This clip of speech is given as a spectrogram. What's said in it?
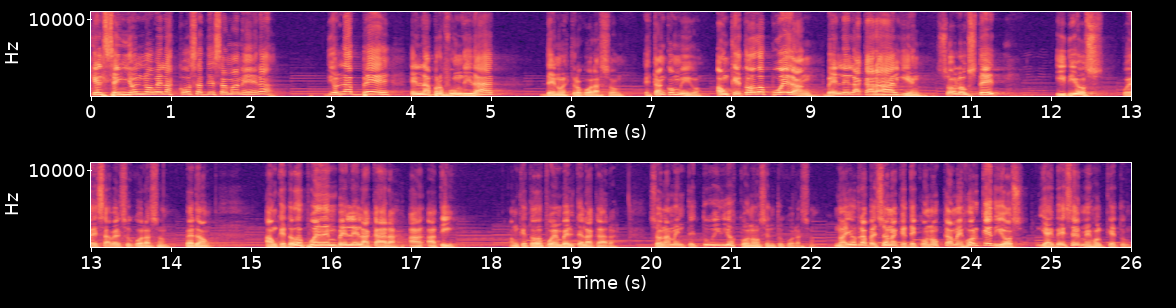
que el Señor no ve las cosas de esa manera. Dios las ve en la profundidad de nuestro corazón. ¿Están conmigo? Aunque todos puedan verle la cara a alguien, solo usted y Dios puede saber su corazón. Perdón. Aunque todos pueden verle la cara a, a ti, aunque todos pueden verte la cara, solamente tú y Dios conocen tu corazón. No hay otra persona que te conozca mejor que Dios y hay veces mejor que tú.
